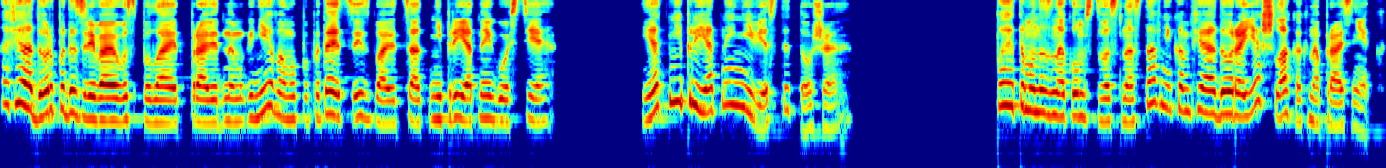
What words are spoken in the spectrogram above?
А Феодор, подозреваю, воспылает праведным гневом и попытается избавиться от неприятной гости. И от неприятной невесты тоже. Поэтому на знакомство с наставником Феодора я шла как на праздник.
